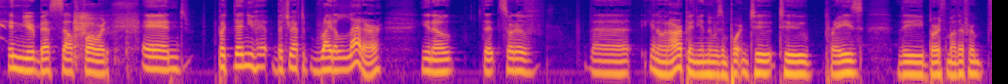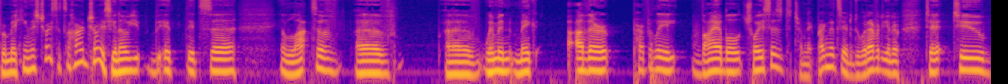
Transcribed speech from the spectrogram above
and your best self forward, and but then you have, but you have to write a letter, you know, that sort of, the you know, in our opinion, it was important to to praise the birth mother for for making this choice. It's a hard choice, you know. You, it, it's uh, you know, lots of of of women make other perfectly viable choices to terminate pregnancy or to do whatever you know to to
